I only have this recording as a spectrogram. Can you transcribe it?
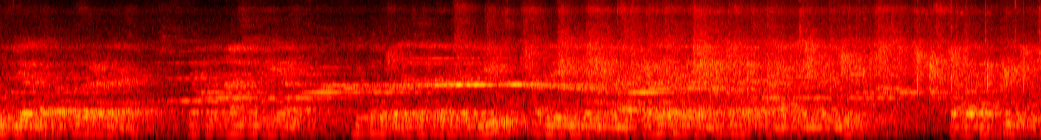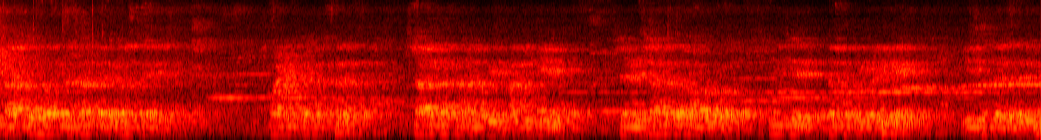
ಅದೇ ರೀತಿ ನಿಮ್ಮೆಲ್ಲರ ಚಪ್ಪಾಳೆಗಳು ಅನಂತ ಇವತ್ತಿನ ಕಾರ್ಯಕ್ರಮದಲ್ಲಿ ಆರೋಗ್ಯ ವತಿಯಿಂದ ಗೌರವದ ಸನ್ಮಾನವನ್ನು ನೆರವೇರಿಸುತ್ತಾರೆ ಪೂಜ್ಯ ಭಕ್ತಗಣರ ಎಪ್ಪತ್ನಾಲ್ಕನೆಯ ಹುಟ್ಟುಹಬ್ಬದ ಸಂದರ್ಭದಲ್ಲಿಯೂ ಅದೇ ರೀತಿ ನಿಮ್ಮ ಪ್ರದರ್ಶನದ ನಂತರ ಕಾರ್ಯಕ್ರಮದಲ್ಲಿಯೂ ತಮ್ಮ ಭಕ್ತಿ ದಾಸೋಹ ಪ್ರಸಾದ ವ್ಯವಸ್ಥೆ ಮಾಡಿರ್ತಕ್ಕಂಥ ಶಾರದಾ ಸ್ನಾನಕ್ಕೆ ಅಲ್ಲಿಗೆ ಶ್ರೀ ಶಾರದಾ ಅವರು ಪೂಜೆ ದಂಪತಿಗಳಿಗೆ ಈ ಸಂದರ್ಭದಲ್ಲಿ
